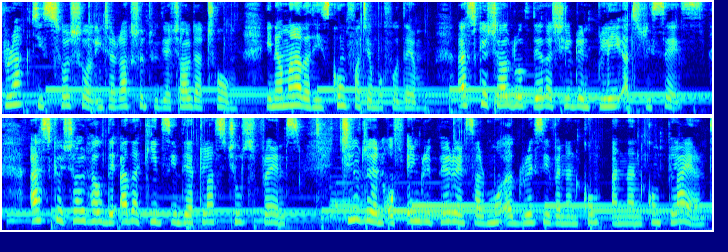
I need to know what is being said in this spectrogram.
Practice social interactions with your child at home in a manner that is comfortable for them. Ask your child what the other children play at recess. Ask your child how the other kids in their class choose friends. Children of angry parents are more aggressive and, uncom- and uncompliant.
